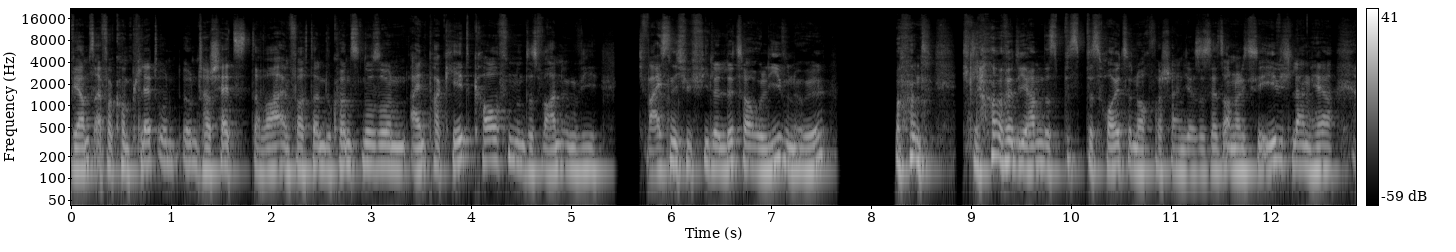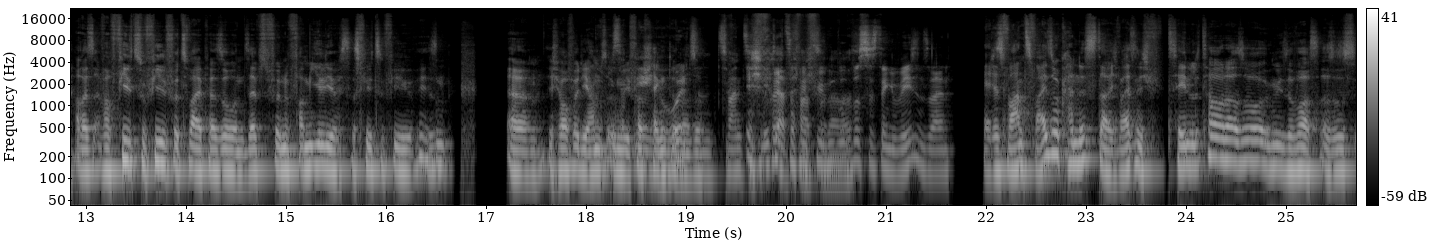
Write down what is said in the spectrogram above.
wir es einfach komplett un unterschätzt. Da war einfach dann, du konntest nur so ein, ein Paket kaufen und das waren irgendwie, ich weiß nicht wie viele Liter Olivenöl. Und ich glaube, die haben das bis, bis heute noch wahrscheinlich. Also es ist jetzt auch noch nicht so ewig lang her, aber es ist einfach viel zu viel für zwei Personen. Selbst für eine Familie ist das viel zu viel gewesen. Ähm, ich hoffe, die haben es irgendwie verschenkt oder so. 20 Liter ich weiß, Wie viel muss es denn gewesen sein? Ja, das waren zwei so Kanister. Ich weiß nicht, 10 Liter oder so, irgendwie sowas. Also es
